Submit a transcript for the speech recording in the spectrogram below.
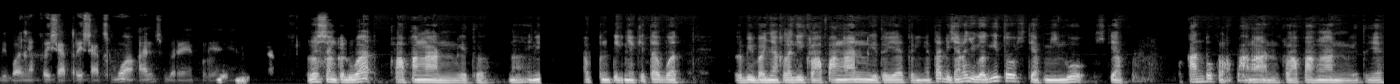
lebih banyak riset-riset semua kan sebenarnya kuliahnya. Terus yang kedua ke lapangan gitu. Nah ini pentingnya kita buat lebih banyak lagi ke lapangan gitu ya. Ternyata di sana juga gitu. Setiap minggu, setiap pekan tuh ke lapangan, ke lapangan gitu ya.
